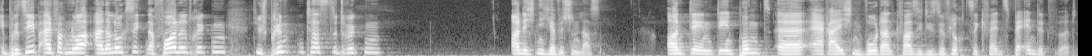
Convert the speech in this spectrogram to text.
im Prinzip einfach nur Analogstick nach vorne drücken, die Sprintentaste drücken und dich nicht erwischen lassen. Und den, den Punkt äh, erreichen, wo dann quasi diese Fluchtsequenz beendet wird.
